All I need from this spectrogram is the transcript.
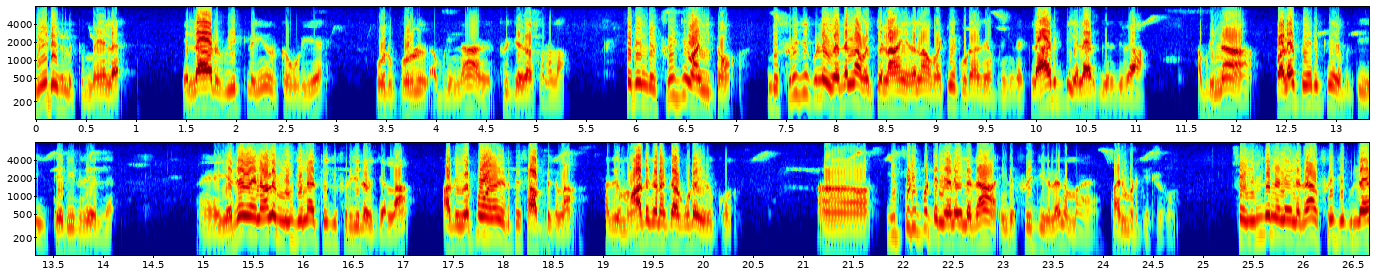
வீடுகளுக்கு மேலே எல்லார் வீட்லேயும் இருக்கக்கூடிய ஒரு பொருள் அப்படின்னா அது ஃப்ரிட்ஜை தான் சொல்லலாம். சரி இந்த ஃப்ரிட்ஜ் வாங்கிட்டோம். இந்த ஃப்ரிட்ஜுக்குள்ளே எதெல்லாம் வைக்கலாம் எதெல்லாம் வைக்கக்கூடாது அப்படிங்கிற கிளாரிட்டி எல்லாருக்கும் இருக்குதா அப்படின்னா பல பேருக்கு இதை பற்றி தெரியறதே இல்லை. எதை வேணாலும் மிஞ்சினா தூக்கி ஃப்ரிட்ஜில் வச்சிடலாம். அதை எப்போ வேணாலும் எடுத்து சாப்பிட்டுக்கலாம். அது மாதக்கணக்காக கூட இருக்கும். இப்படிப்பட்ட நிலையில தான் இந்த ஃப்ரிட்ஜுகளை நம்ம பயன்படுத்திட்டு இருக்கோம். ஸோ இந்த நிலையில தான் ஃப்ரிட்ஜுக்குள்ளே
